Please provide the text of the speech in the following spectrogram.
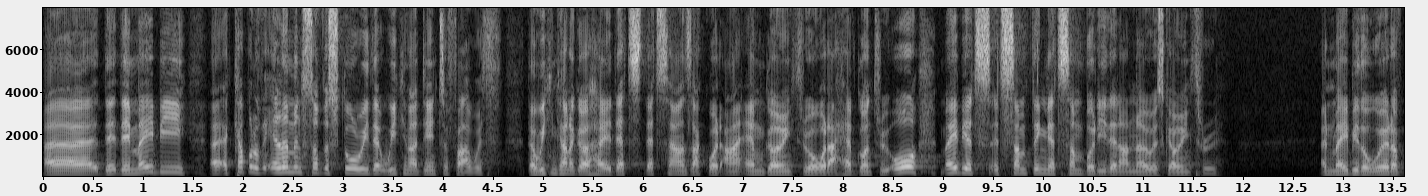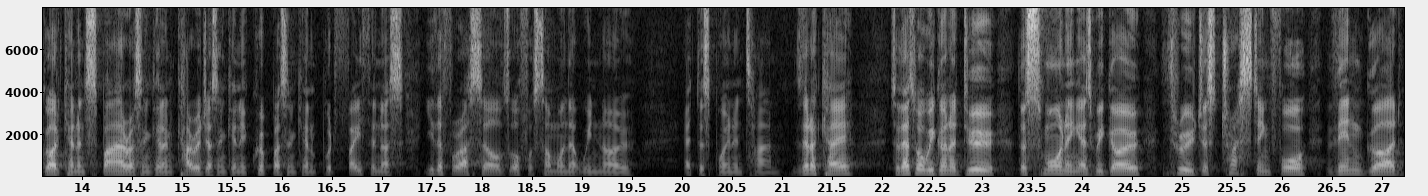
uh, there, there, may be a couple of elements of the story that we can identify with. That we can kind of go, hey, that's, that sounds like what I am going through or what I have gone through. Or maybe it's, it's something that somebody that I know is going through. And maybe the Word of God can inspire us and can encourage us and can equip us and can put faith in us, either for ourselves or for someone that we know at this point in time. Is that okay? So that's what we're going to do this morning as we go through just trusting for then God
